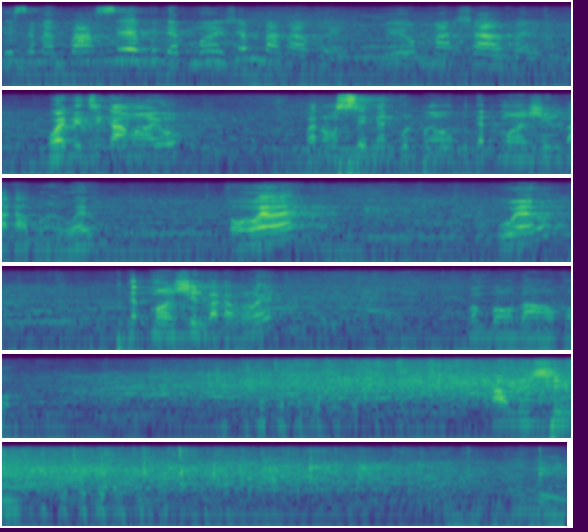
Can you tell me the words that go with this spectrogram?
des semaines passées, peut-être manger, je ne. Mais je marche avec. Ouais, médicaments, yo. Pendant une semaine pour le prendre peut-être manger le bac à boire. Ouais. Ouais, ouais. Ouais. Peut-être manger le bac à boire. Ouais. Bon, bon, bah encore. Allez, chérie. Allez.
